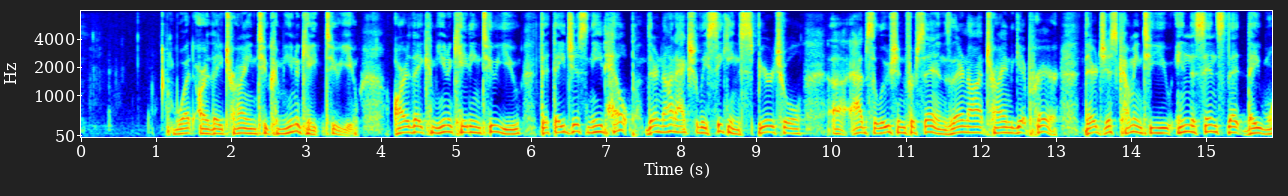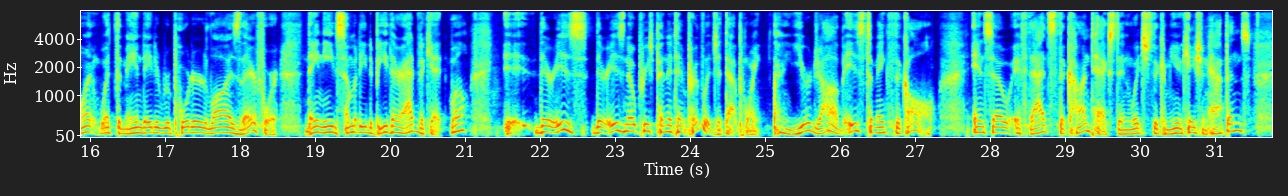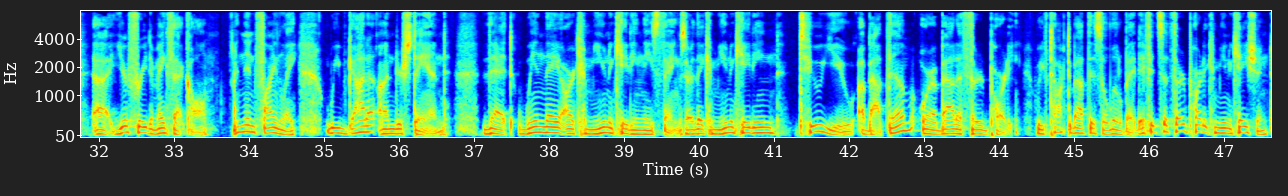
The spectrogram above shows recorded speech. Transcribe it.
What are they trying to communicate to you? Are they communicating to you that they just need help? They're not actually seeking spiritual uh, absolution for sins. They're not trying to get prayer. They're just coming to you in the sense that they want what the mandated reporter law is there for. They need somebody to be their advocate. Well, it, there is there is no priest penitent privilege at that point. Your job is to make the call, and so if that's the context in which the communication happens, uh, you're free to make that call. And then finally, we've got to understand that when they are communicating these things, are they communicating to you about them or about a third party. We've talked about this a little bit. If it's a third party communication,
